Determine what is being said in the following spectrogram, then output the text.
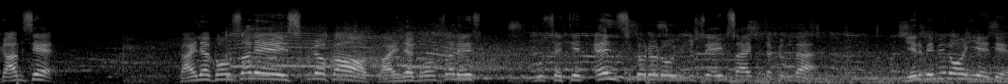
Gamze. Gayla Gonzalez blok out. Gayla Gonzalez bu setin en skorör oyuncusu ev sahibi takımda. 21-17.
